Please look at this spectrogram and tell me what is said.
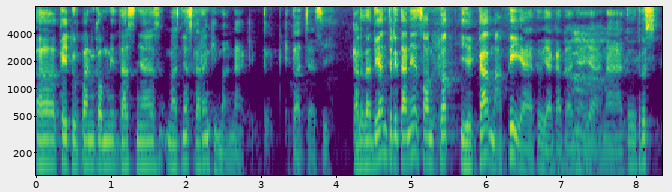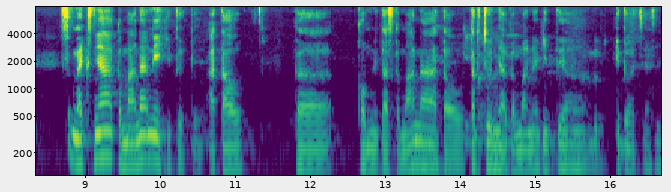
eh, kehidupan komunitasnya masnya sekarang gimana gitu? Gitu aja sih. Kalau tadi kan ceritanya SoundCloud YK mati ya itu ya katanya ya. Nah itu terus nextnya ke mana nih gitu tuh? Atau ke komunitas ke mana atau terjunnya ke mana gitu ya? Gitu aja sih.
